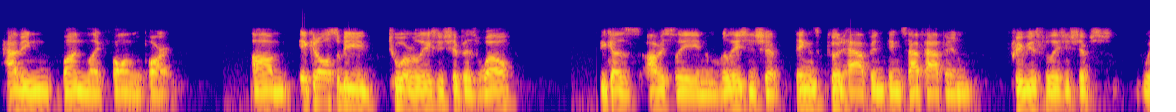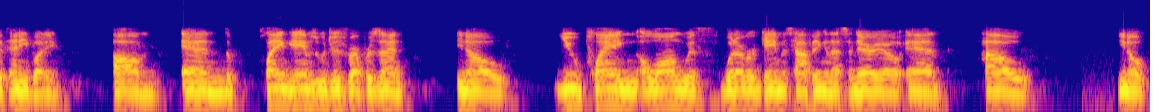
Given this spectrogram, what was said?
having fun like falling apart? Um, it could also be to a relationship as well because obviously in a relationship things could happen things have happened in previous relationships with anybody. Um, and the playing games would just represent you know you playing along with whatever game is happening in that scenario and how you know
